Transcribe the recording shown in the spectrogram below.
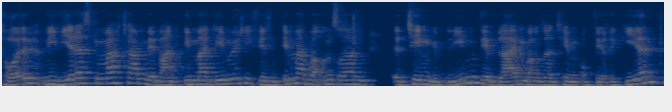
toll, wie wir das gemacht haben. Wir waren immer demütig, wir sind immer bei unseren äh, Themen geblieben. Wir bleiben bei unseren Themen, ob wir regieren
